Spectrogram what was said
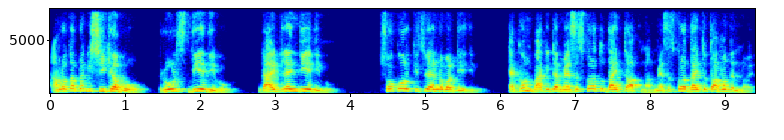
আমরা তো আপনাকে শিখাবো রুলস দিয়ে দিব গাইডলাইন দিয়ে দিব, সকল কিছু হ্যান্ডওভার দিয়ে দিব। এখন বাকিটা মেসেজ করা তো দায়িত্ব আপনার মেসেজ করার দায়িত্ব তো আমাদের নয়।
